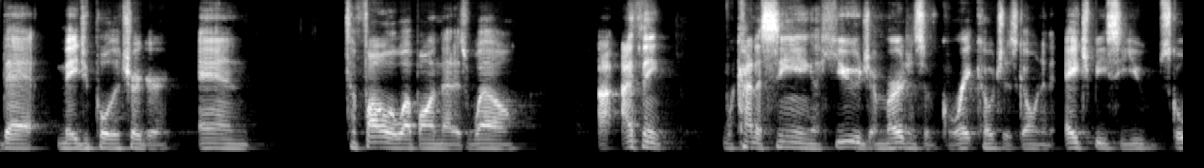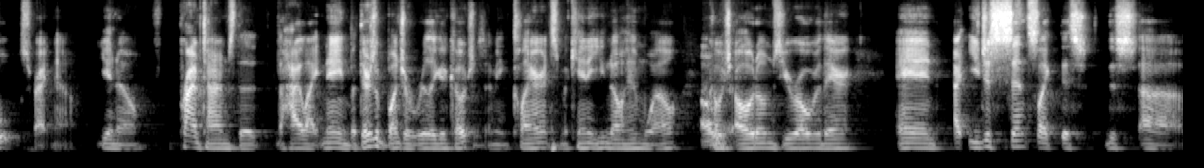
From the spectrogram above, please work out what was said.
that made you pull the trigger? And to follow up on that as well, I, I think we're kind of seeing a huge emergence of great coaches going into HBCU schools right now. You know, prime time's the the highlight name, but there's a bunch of really good coaches. I mean, Clarence McKinney, you know him well. Oh, Coach yeah. Odums, you're over there, and I, you just sense like this this uh,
